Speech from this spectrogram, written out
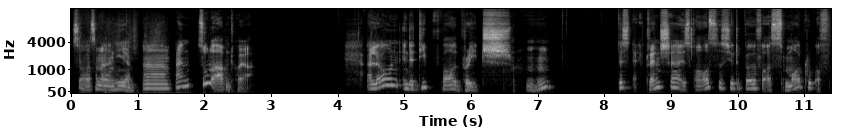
so, was haben wir denn hier? Ähm, ein Solo-Abenteuer. Alone in the Deep Fall Breach. Mhm. This adventure is also suitable for a small group of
